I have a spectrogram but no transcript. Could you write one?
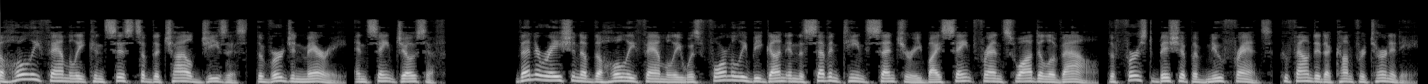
The Holy Family consists of the child Jesus, the Virgin Mary, and Saint Joseph. Veneration of the Holy Family was formally begun in the 17th century by Saint François de Laval, the first bishop of New France, who founded a confraternity.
